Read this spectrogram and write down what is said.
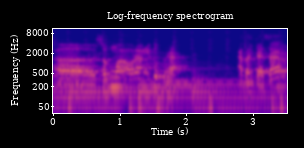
uh, semua orang itu berhak atas dasar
